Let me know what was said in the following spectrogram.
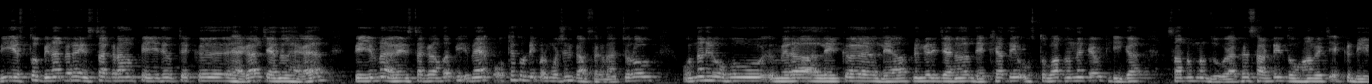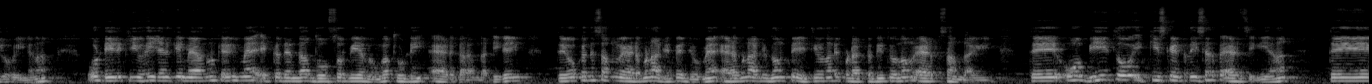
ਵੀ ਇਸ ਤੋਂ ਬਿਨਾ ਮੇਰਾ ਇੰਸਟਾਗ੍ਰam ਪੇਜ ਦੇ ਉੱਤੇ ਇੱਕ ਹੈਗਾ ਚੈਨਲ ਹੈਗਾ ਪੇਜ ਬਣਾਇਆ ਹੋਇਆ ਇੰਸਟਾਗ੍ਰam ਦਾ ਵੀ ਮੈਂ ਉੱਥੇ ਤੁਹਾਡੀ ਪ੍ਰੋਮੋਸ਼ਨ ਕਰ ਸਕਦਾ। ਚਲੋ, ਉਹਨਾਂ ਨੇ ਉਹ ਮੇਰਾ ਲਿੰਕ ਲਿਆ ਆਪਣੇ ਮੇਰੇ ਚੈਨਲ ਦਾ ਦੇਖਿਆ ਤੇ ਉਸ ਤੋਂ ਬਾਅਦ ਉਹਨਾਂ ਨੇ ਕਿਹਾ ਵੀ ਠੀਕ ਆ, ਸਾਨੂੰ ਮਨਜ਼ੂਰ ਆ। ਫਿਰ ਸਾਡੇ ਦੋਹਾਂ ਵਿੱਚ ਇੱਕ ਡੀਲ ਹੋਈ ਹੈ ਨਾ ਉਹ ਡੀਲ ਕੀ ਹੋਈ ਯਾਨੀ ਕਿ ਮੈਂ ਉਹਨੂੰ ਕਿਹਾ ਵੀ ਮੈਂ ਇੱਕ ਦਿਨ ਦਾ 200 ਰੁਪਏ ਲਵਾਂਗਾ ਤੁਹਾਡੀ ਐਡ ਕਰਨ ਦਾ, ਠੀਕ ਹੈ ਜੀ? ਤੇ ਉਹ ਕਹਿੰਦੇ ਸਾਨੂੰ ਐਡ ਬਣਾ ਕੇ ਭੇਜੋ। ਮੈਂ ਐਡ ਬਣਾ ਕੇ ਉਹਨਾਂ ਨੂੰ ਭੇਜਤੀ, ਉਹਨਾਂ ਦੇ ਪ੍ਰੋਡਕਟ ਦੀ ਤੇ ਉਹਨਾਂ ਨੂੰ ਐਡ ਪਸੰਦ ਆ ਗਈ। ਤੇ ਉਹ 20 ਤੋਂ 21 ਸਕਿੰਟ ਦੀ ਸਿਰਫ ਐਡ ਸੀਗੀ, ਹਨਾ। ਤੇ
